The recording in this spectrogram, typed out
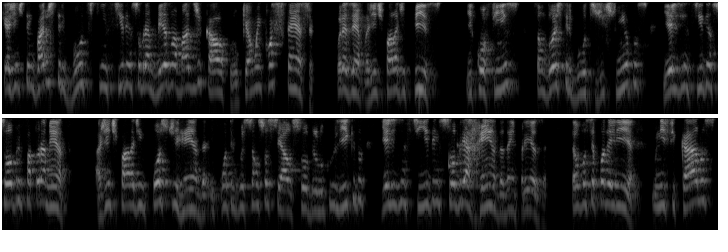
Que a gente tem vários tributos que incidem sobre a mesma base de cálculo, o que é uma inconsistência. Por exemplo, a gente fala de PIS e COFINS, são dois tributos distintos e eles incidem sobre o faturamento. A gente fala de imposto de renda e contribuição social sobre o lucro líquido e eles incidem sobre a renda da empresa. Então, você poderia unificá-los,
